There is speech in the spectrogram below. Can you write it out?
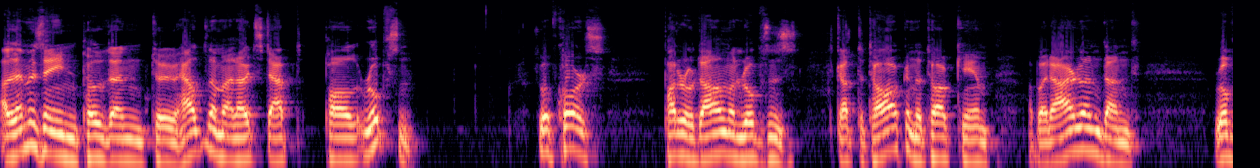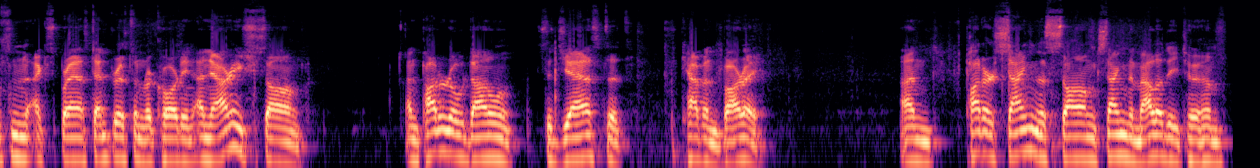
a limousine pulled in to help them and outstepped Paul Robeson. So, of course, Peadar O'Donnell and Robeson's got to talk, and the talk came about Ireland, and Robeson expressed interest in recording an Irish song, and Peadar O'Donnell suggested Kevin Barry. And Peadar sang the song, sang the melody to him,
